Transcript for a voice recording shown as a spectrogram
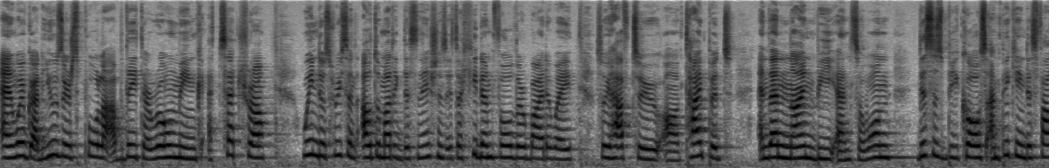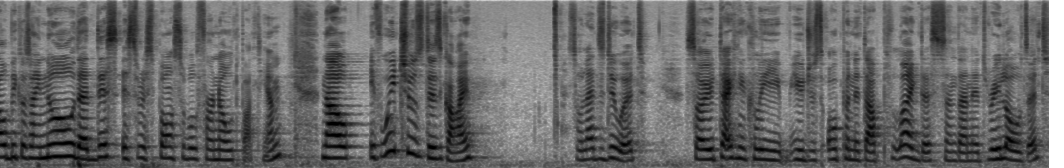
and we've got users, Pola, AppData, roaming, etc. Windows recent automatic destinations is a hidden folder, by the way, so you have to uh, type it, and then 9b and so on. This is because I'm picking this file because I know that this is responsible for Notepad. Yeah? Now, if we choose this guy, so let's do it. So technically, you just open it up like this, and then it reloads it.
